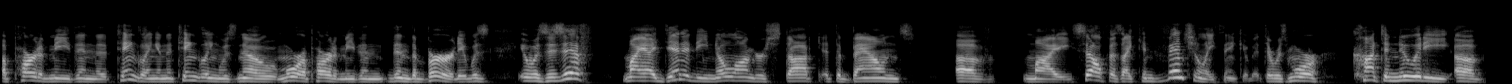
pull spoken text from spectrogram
a part of me than the tingling, and the tingling was no more a part of me than than the bird. It was it was as if my identity no longer stopped at the bounds of myself as I conventionally think of it. There was more continuity of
